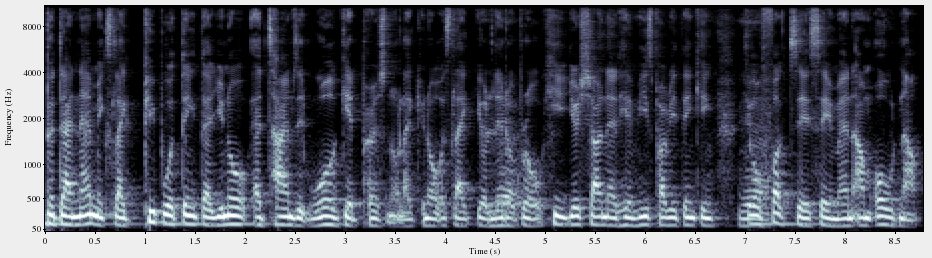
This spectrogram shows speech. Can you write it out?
the dynamics. Like, people think that you know, at times it will get personal. Like, you know, it's like your little Yeah. bro. He, you're shouting at him. He's probably thinking, yo, Yeah. fuck say say, man. I'm old now.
